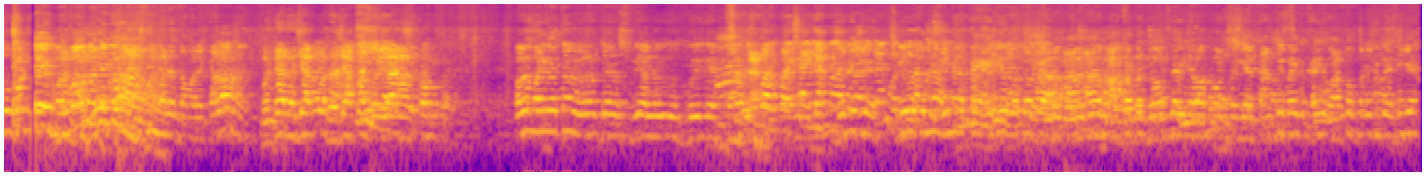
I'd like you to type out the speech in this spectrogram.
So what એ મળવા માટે બી માણસ નહીં મળે તમારે? બધા રજા પર રજા પર હવે મારી વાત ગયા જવાબદારી લેવા કોણ થઈ ગયા કાંતિભાઈ ખાલી વાતો કરીને બેસી જાય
